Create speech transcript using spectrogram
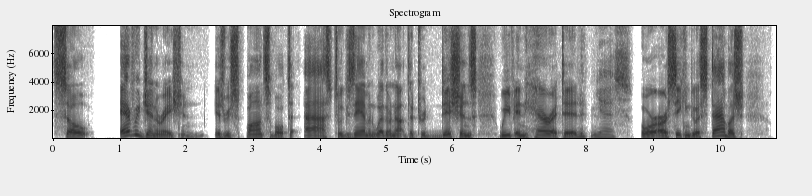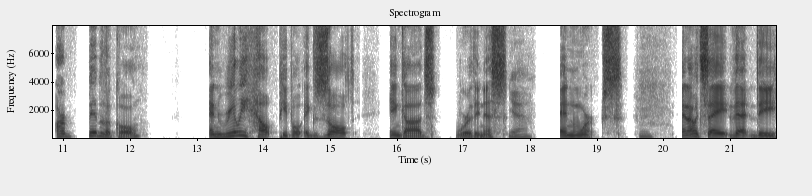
So every generation is responsible to ask, to examine whether or not the traditions we've inherited Yes. or are seeking to establish are biblical and really help people exult in God's worthiness Yeah. and works. Hmm. And I would say that the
